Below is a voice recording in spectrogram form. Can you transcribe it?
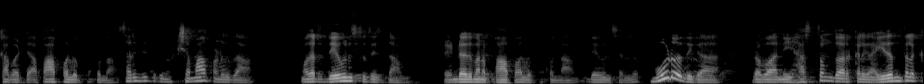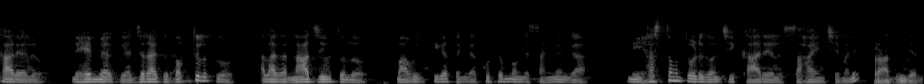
కాబట్టి ఆ పాపాలు ఒప్పుకుందాం. సరిదిద్దుకుందాం. క్షమాపణ అడుగుదాం. మొదటి దేవుని స్థుతిద్దాం. రెండోది మన పాపాలు ఒప్పుకుందాం దేవుని సెల్లో మూడోదిగా ప్రభా నీ హస్తం ద్వారా కలిగిన ఐదంతల కార్యాలు నెహమ్యాకు యజ్రాకు భక్తులకు అలాగా నా జీవితంలో మా వ్యక్తిగతంగా కుటుంబంగా సంఘంగా నీ హస్తం తోడుగా ఉంచి కార్యాలు సహాయం చేయమని ప్రార్థన చేద్దాం.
